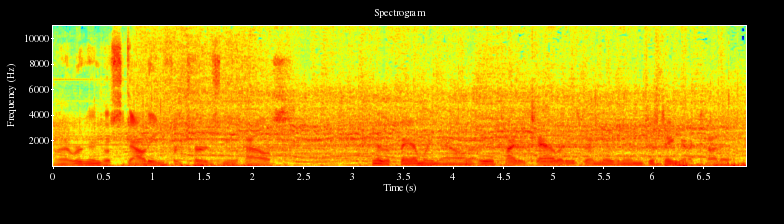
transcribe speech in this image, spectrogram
Alright, we're going to go scouting for Turd's new house. He has a family now. That little tiny cabin he's been living in just ain't gonna cut it.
